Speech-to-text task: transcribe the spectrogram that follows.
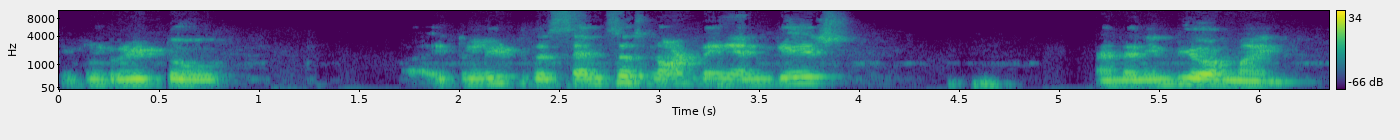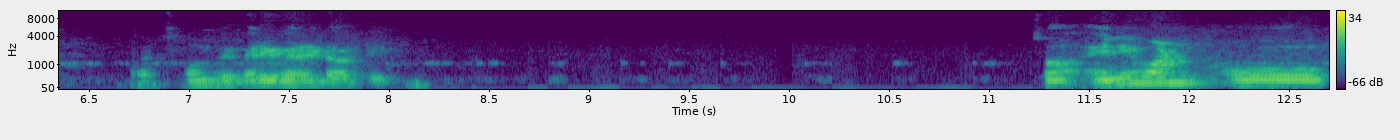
it will lead to uh, it will lead to the senses not being engaged and an impure mind. That's going to be very very dirty. So anyone who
